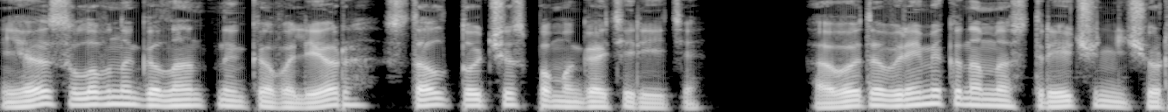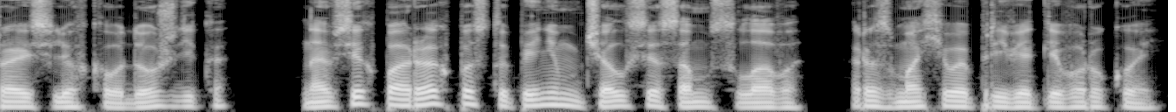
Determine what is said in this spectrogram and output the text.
я, словно галантный кавалер, стал тотчас помогать Рите. А в это время к нам навстречу, не чураясь легкого дождика, на всех парах по ступеням мчался сам Слава, размахивая приветливо рукой.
